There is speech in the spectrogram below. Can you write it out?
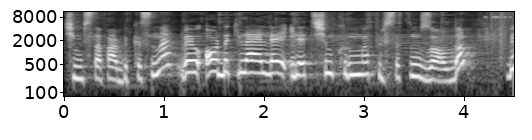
Çimsa fabrikasına ve oradakilerle iletişim kurma fırsatımız oldu. Ve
